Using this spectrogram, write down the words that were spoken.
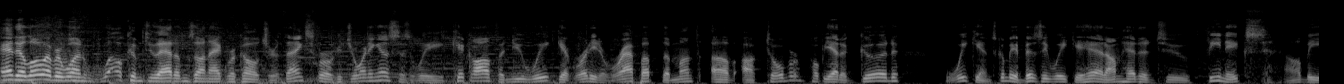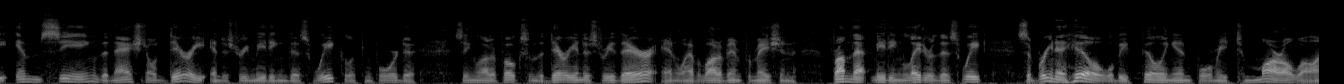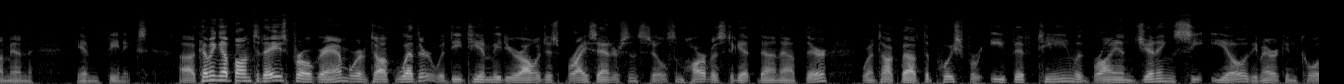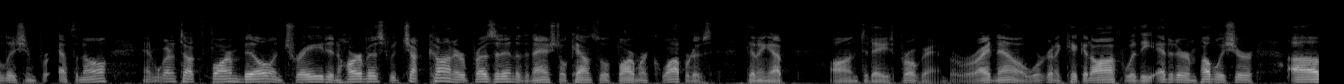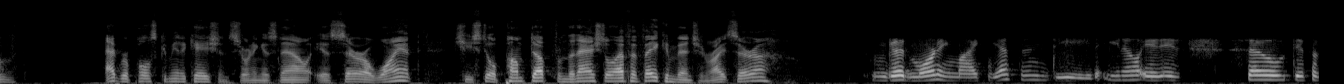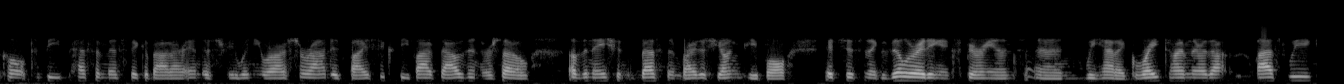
And hello, everyone. Welcome to Adams on Agriculture. Thanks for joining us as we kick off a new week, get ready to wrap up the month of October. Hope you had a good weekend. It's going to be a busy week ahead. I'm headed to Phoenix. I'll be emceeing the National Dairy Industry meeting this week. Looking forward to seeing a lot of folks from the dairy industry there, and we'll have a lot of information from that meeting later this week. Sabrina Hill will be filling in for me tomorrow while I'm in in Phoenix. Uh, coming up on today's program, we're going to talk weather with DTN meteorologist Bryce Anderson. Still some harvest to get done out there. We're going to talk about the push for E15 with Brian Jennings, CEO of the American Coalition for Ethanol. And we're going to talk Farm Bill and Trade and Harvest with Chuck Connor, president of the National Council of Farmer Cooperatives, coming up on today's program. But right now, we're going to kick it off with the editor and publisher of AgriPulse Communications. Joining us now is Sara Wyant she's still pumped up from the National FFA convention, right, Sara? Good morning, Mike. Yes, indeed. You know, it is so difficult to be pessimistic about our industry when you are surrounded by 65,000 or so of the nation's best and brightest young people. It's just an exhilarating experience, and we had a great time there that last week.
